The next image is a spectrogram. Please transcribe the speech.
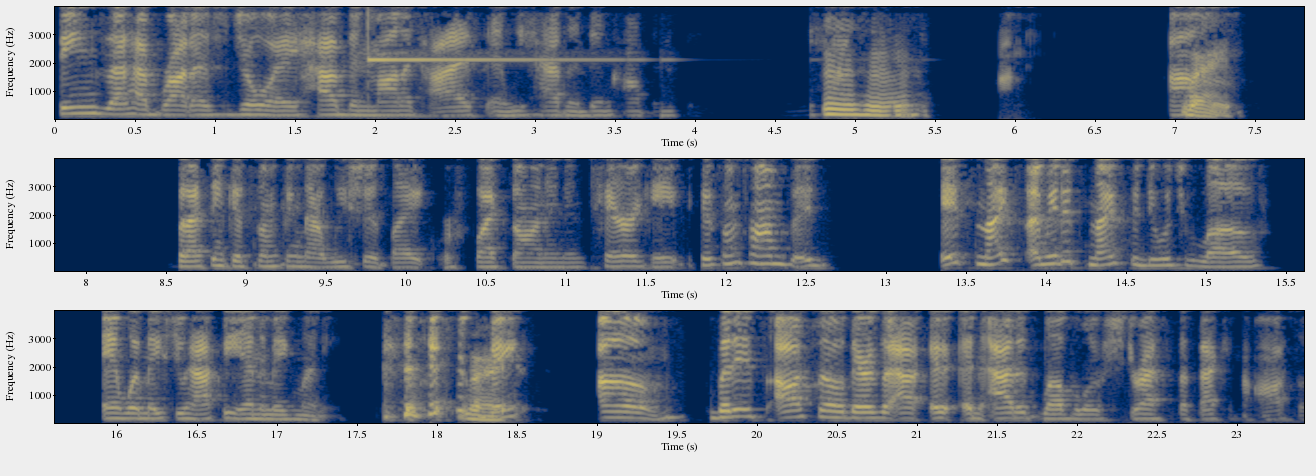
things that have brought us joy have been monetized and we haven't been compensated mm-hmm. Um, right. But I think it's something that we should like reflect on and interrogate because sometimes it it's nice. I mean, it's nice to do what you love and what makes you happy and to make money. right. right. Um, but it's also there's a, a, an added level of stress that that can also.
